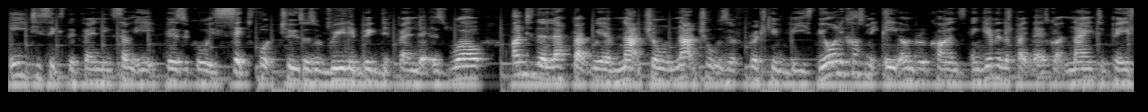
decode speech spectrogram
86 defending 78 physical he's six foot two so he's a really big defender as well. Onto the left back we have nacho. Nacho is a freaking beast. He only cost me 800 coins and given the fact that he's got 90 pace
